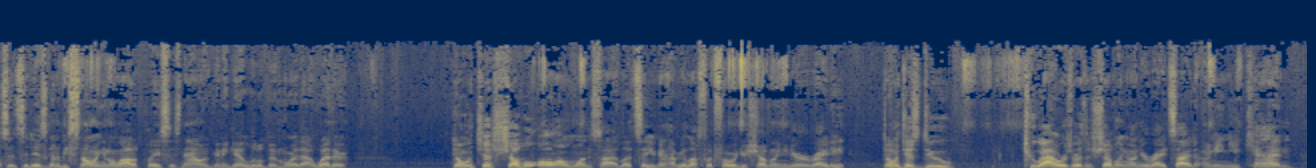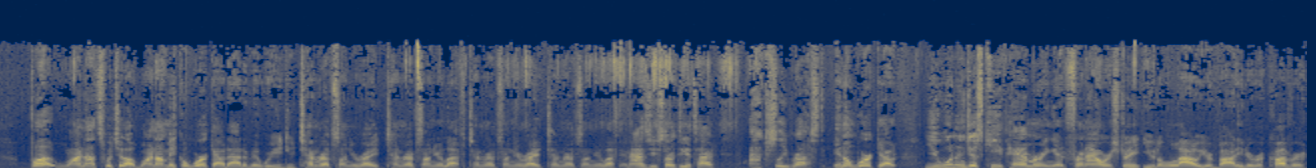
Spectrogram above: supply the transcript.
since it is going to be snowing in a lot of places now, we're going to get a little bit more of that weather. Don't just shovel all on one side. Let's say you're going to have your left foot forward, you're shoveling and you're a righty. Don't just do two hours worth of shoveling on your right side. I mean, you can, but why not switch it up? Why not make a workout out of it where you do 10 reps on your right, 10 reps on your left, 10 reps on your right, 10 reps on your left. And as you start to get tired, actually rest. In a workout, you wouldn't just keep hammering it for an hour straight, you'd allow your body to recover.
